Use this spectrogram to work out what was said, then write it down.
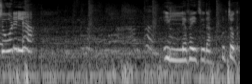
ചൂടില്ല. ഇല്ല ഫൈസു ഇതാ കുടിച്ചോക്ക്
